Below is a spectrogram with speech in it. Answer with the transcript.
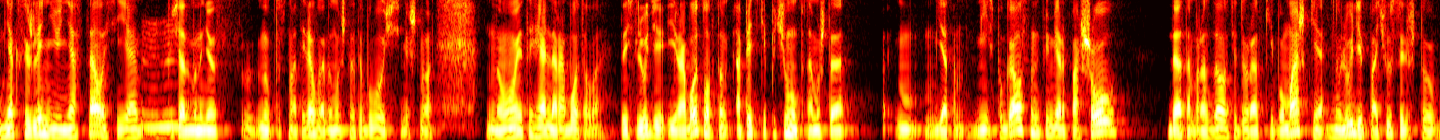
меня, к сожалению, ее не осталось, и я mm-hmm. сейчас бы на нее, ну, посмотрел, я думаю, что это было очень смешно. Но это реально работало. То есть, люди, и работало в том, опять-таки, почему? Потому что я там не испугался, например, пошел, да, там раздал эти дурацкие бумажки, но люди почувствовали, что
